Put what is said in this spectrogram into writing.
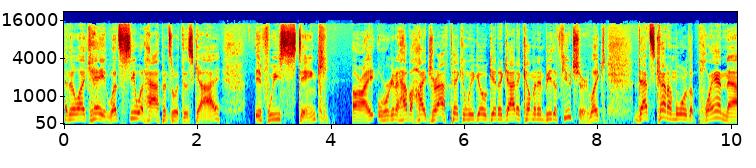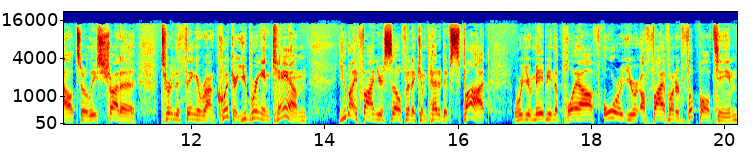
and they're like, hey, let's see what happens with this guy. If we stink. All right, we're going to have a high draft pick and we go get a guy to come in and be the future. Like, that's kind of more the plan now to at least try to turn the thing around quicker. You bring in Cam, you might find yourself in a competitive spot where you're maybe in the playoff or you're a 500 football team,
